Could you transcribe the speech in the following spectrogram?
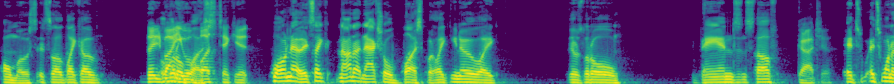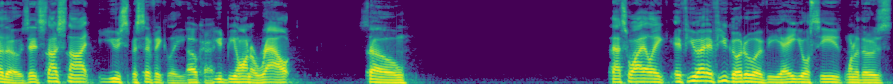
almost. It's a, like a they buy you a bus. bus ticket. Well, no, it's like not an actual bus, but like you know, like those little vans and stuff. Gotcha. It's it's one of those. It's not it's not you specifically. Okay. You'd be on a route, so that's why, like, if you if you go to a VA, you'll see one of those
